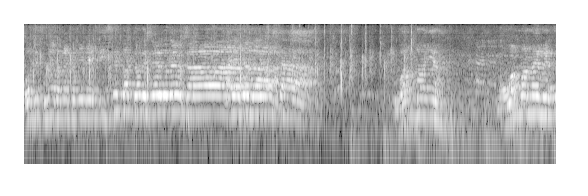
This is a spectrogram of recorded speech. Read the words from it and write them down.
本日の7組目一年バッカーでしたありがとうございました。ありがとうございました。ワンマンやんもうワンマンライブやっても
